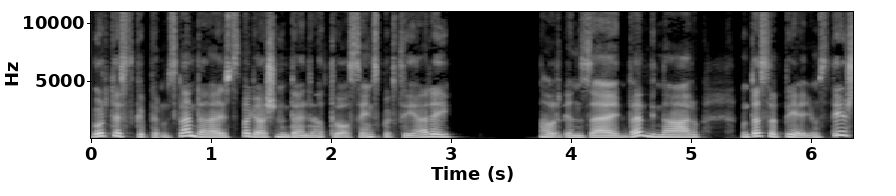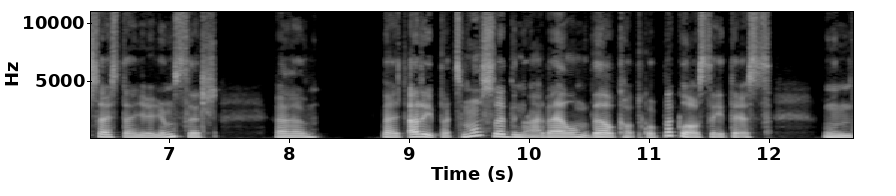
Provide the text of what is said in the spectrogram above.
burtiski pirms nedēļas, pagājušā nedēļa Latvijas inspekcija arī organizēja webināru, un tas ir pieejams tiešsaistē, ja jums ir pēc, arī pēc mūsu webināra vēlme vēl kaut ko paklausīties un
